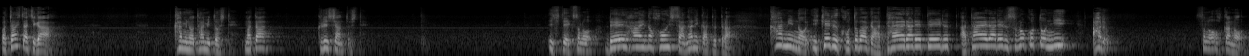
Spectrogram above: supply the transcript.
私たちが神の民としてまたクリスチャンとして生きていく。その礼拝の本質は何かって言ったら神の生ける言葉が与えられている与えられるそのことにある。その他の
